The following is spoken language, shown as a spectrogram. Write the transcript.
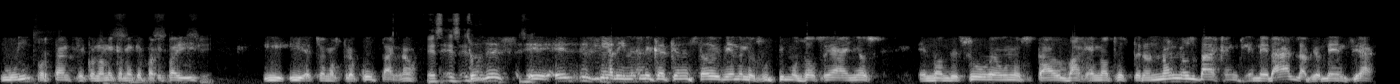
muy importantes económicamente para el país. Y, y, esto nos preocupa, ¿no? Entonces, eh, esa es la dinámica que hemos estado viviendo en los últimos 12 años en donde sube unos estados, baja en otros, pero no nos baja en general la violencia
